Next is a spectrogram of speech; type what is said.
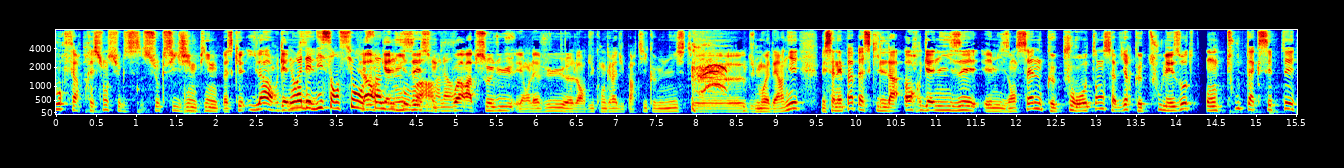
pour faire pression sur, sur Xi Jinping parce qu'il a organisé. Il y aurait des dissensions au sein organisé du pouvoir, son pouvoir absolu et on l'a vu euh, lors du congrès du Parti communiste euh, du mois dernier. Mais ça n'est pas parce qu'il l'a organisé et mis en scène que pour autant ça veut dire que tous les autres ont tout accepté.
